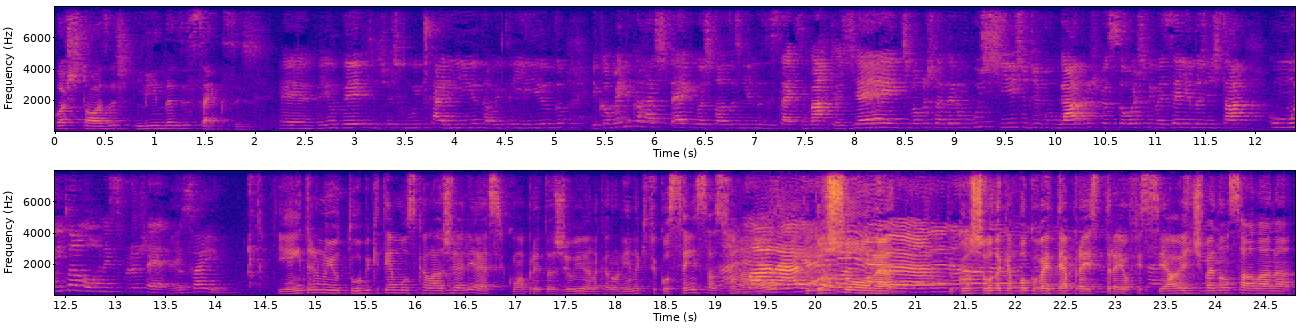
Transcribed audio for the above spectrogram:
Gostosas, Lindas e Sexys. É, venham ver que a gente fez com muito carinho, tá muito lindo. E comentem com a hashtag Gostosas, Lindas e Sexy, marca a gente. Vamos fazer um buchicho, divulgar para as pessoas que vai ser lindo. A gente tá com muito amor nesse É isso aí. E entre no YouTube que tem a música lá GLS, com a Preta Gil e a Ana Carolina, que ficou sensacional. Maravilhoso, Ficou show, né? É. Ficou show, daqui a pouco vai ter a pré-estreia oficial e a gente vai dançar lá na,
